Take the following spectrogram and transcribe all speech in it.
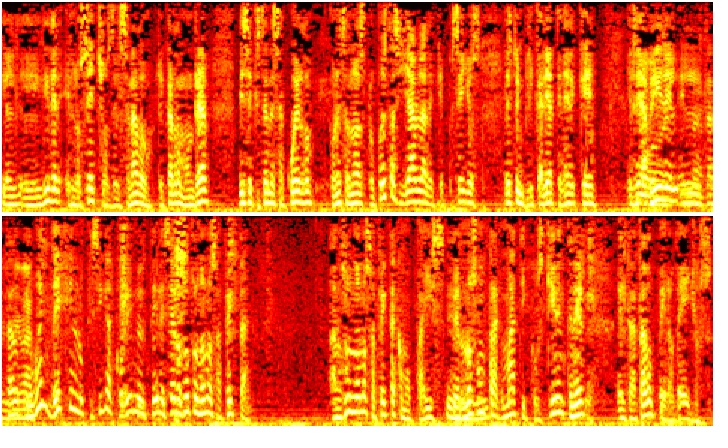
el, el, líder en los hechos del Senado, Ricardo Monreal, dice que está en desacuerdo con estas nuevas propuestas y ya habla de que pues ellos, esto implicaría tener que reabrir el, tratado. Pero bueno, dejen lo que siga corriendo el TLC, a nosotros no nos afecta. A nosotros no nos afecta como país, uh -huh. pero no son pragmáticos, quieren tener el tratado, pero de ellos.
